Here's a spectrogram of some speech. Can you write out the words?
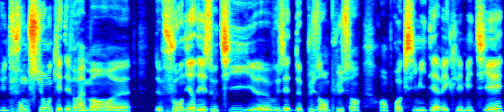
d'une fonction qui était vraiment euh, de fournir des outils, euh, vous êtes de plus en plus en, proximité avec les métiers,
